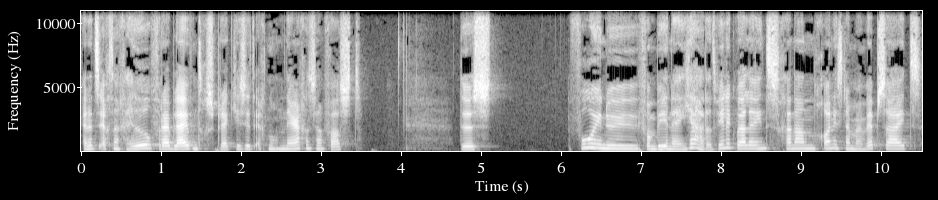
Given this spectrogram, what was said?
En het is echt een geheel vrijblijvend gesprek. Je zit echt nog nergens aan vast. Dus voel je nu van binnen, ja, dat wil ik wel eens. Ga dan gewoon eens naar mijn website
